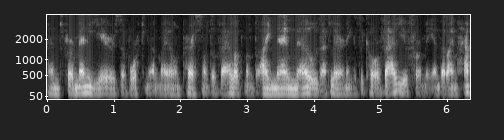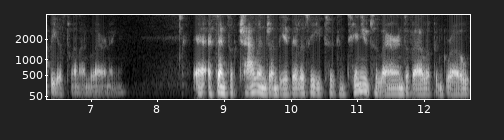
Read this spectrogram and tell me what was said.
And for many years of working on my own personal development, I now know that learning is a core value for me and that I'm happiest when I'm learning a sense of challenge and the ability to continue to learn, develop, and grow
